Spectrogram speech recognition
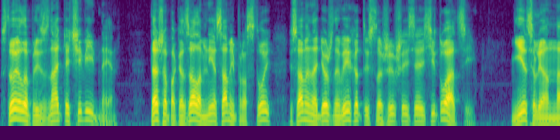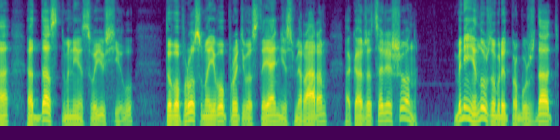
стоило признать очевидное. Таша показала мне самый простой и самый надежный выход из сложившейся ситуации». Если она отдаст мне свою силу, то вопрос моего противостояния с Мираром окажется решен. Мне не нужно будет пробуждать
